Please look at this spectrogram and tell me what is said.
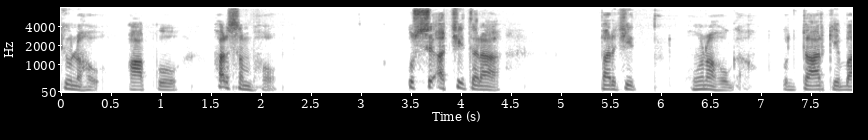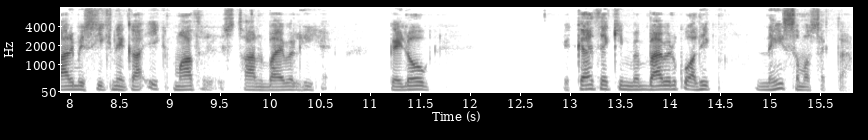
क्यों ना हो? आपको हर संभव उससे अच्छी तरह परिचित होना होगा। उद्धार के बारे में सीखने का एकमात्र स्थान बाइबल ही है। कई लोग ये कहते हैं कि मैं बाइबल को अधिक नहीं समझ सकता।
